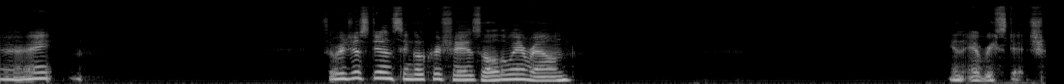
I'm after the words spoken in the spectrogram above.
Alright. So we're just doing single crochets all the way around in every stitch.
